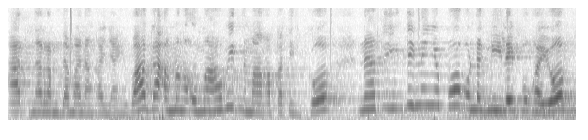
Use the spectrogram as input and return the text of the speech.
at naramdaman ang kanyang hiwaga. Ang mga umawit ng mga kapatid ko, na ting- tingnan niyo po kung nagnilay po kayo,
